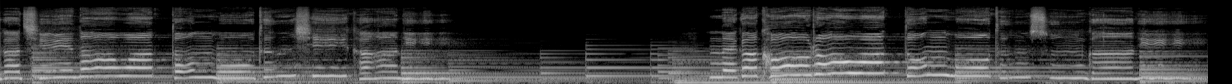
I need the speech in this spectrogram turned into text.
내가 지나왔던 모든 시간이 내가 걸어왔던 모든 순간이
